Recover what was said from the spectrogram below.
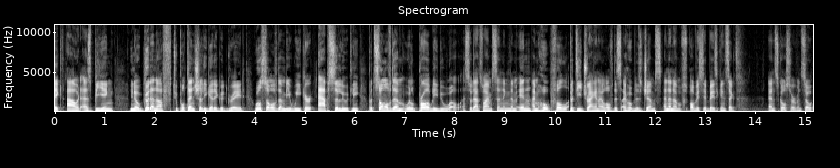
picked out as being you know, good enough to potentially get a good grade. Will some of them be weaker? Absolutely. But some of them will probably do well. So that's why I'm sending them in. I'm hopeful. Petite Dragon, I love this. I hope this gems. And then obviously a Basic Insect and Skull Servant. So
